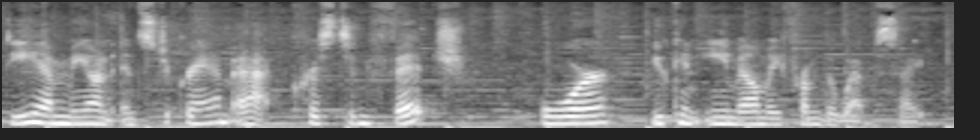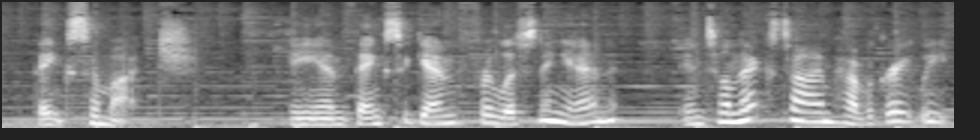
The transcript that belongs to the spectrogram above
DM me on Instagram at Kristin Fitch, or you can email me from the website. Thanks so much. And thanks again for listening in. Until next time, have a great week.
